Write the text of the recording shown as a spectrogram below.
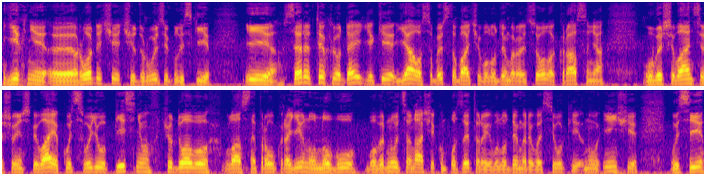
їхні родичі чи друзі близькі. І серед тих людей, які я особисто бачив Володимира Яцола, красення у вишиванці, що він співає якусь свою пісню чудову, власне, про Україну, нову, бо вернуться наші композитори, і Володимир Васюк, і ну, інші усі,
